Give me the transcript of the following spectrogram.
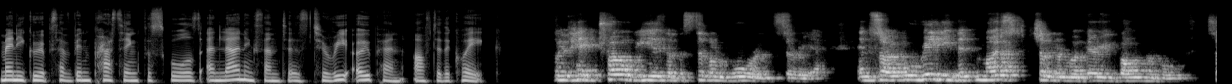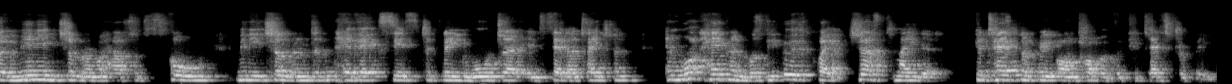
Many groups have been pressing for schools and learning centres to reopen after the quake. We've had 12 years of a civil war in Syria. And so already that most children were very vulnerable. So many children were out of school. Many children didn't have access to clean water and sanitation. And what happened was the earthquake just made it catastrophe on top of the catastrophe.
